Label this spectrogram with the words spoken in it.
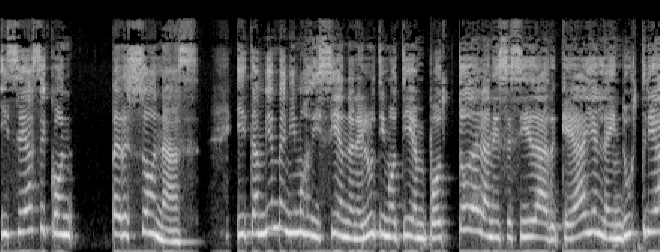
y se hace con personas y también venimos diciendo en el último tiempo toda la necesidad que hay en la industria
